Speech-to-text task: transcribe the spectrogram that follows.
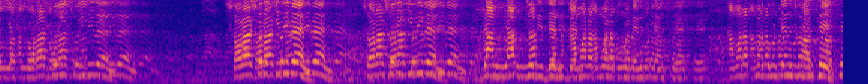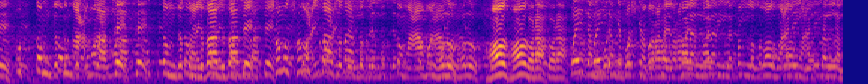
আল্লাহ সরাসরি কি দিবেন? সরাসরি কি দিবেন? সরাসরি কি দিবেন? জান্নাত যদি দেন আমার আপনার কোনো টেনশন আছে। আমার আপনার কোনো টেনশন আছে। উত্তম যত আমল আছে উত্তম যত ইবাদত আছে সমস্ত ইবাদতের মধ্যে উত্তম আমল হলো হজ করা। পয়গম্বরকে প্রশ্ন করা হয় বলেন নবী সাল্লাল্লাহু আলাইহি ওয়াসাল্লাম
